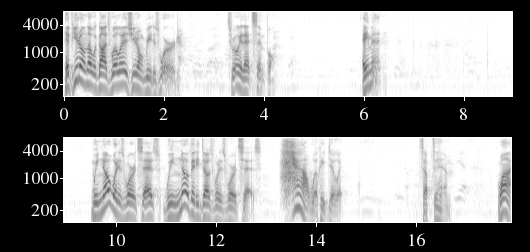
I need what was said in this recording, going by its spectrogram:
If you don't know what God's will is, you don't read his word. It's really that simple. Amen. We know what his word says. We know that he does what his word says. How will he do it? It's up to him. Why?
